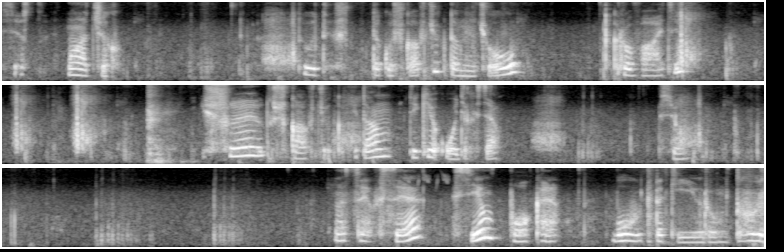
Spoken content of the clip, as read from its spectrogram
сестер младших. Тут такий шкафчик, там нічого. Кроваті. І ще шкафчик. І там тільки одягся. Все. На це все. Всім пока. Був такий румтур.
